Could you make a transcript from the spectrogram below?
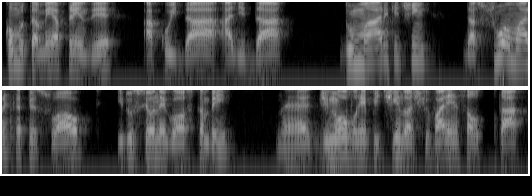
como também aprender a cuidar, a lidar do marketing, da sua marca pessoal e do seu negócio também. Né? De novo, repetindo, acho que vale ressaltar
